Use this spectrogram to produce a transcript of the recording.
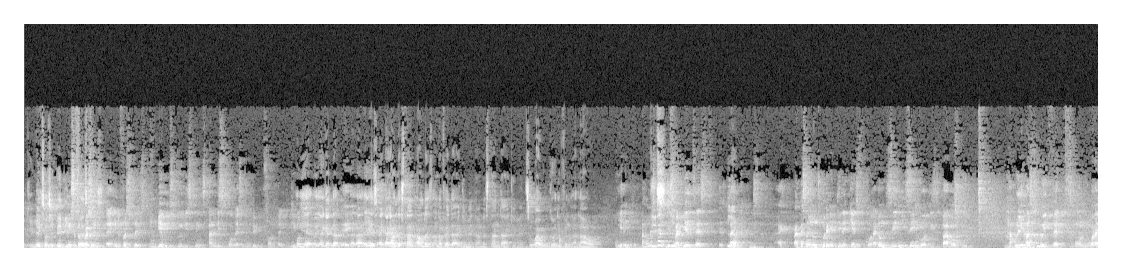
okay, make such a baby in Make the such a first person place. uh, in the first place Mhm. be able to do these things, and this is what we're setting people from. Uh, you- Oh yeah, I get that. Eh, I, I, yes, I, I understand. I understand. I've heard that argument. I understand that argument. So why would God even allow? Yeah, I understand. This- This, might be a test. Like, Yeah. this, I, I personally don't put anything against God. I don't say me saying God is bad or good. ha- Really has no effect on what I.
